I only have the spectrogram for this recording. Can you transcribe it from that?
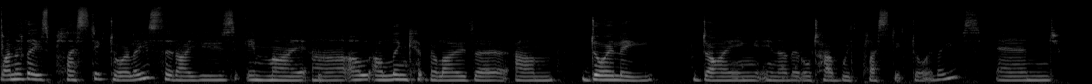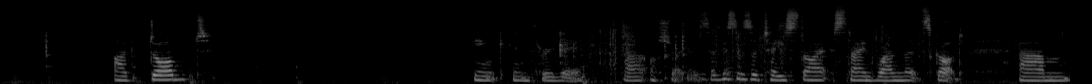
one of these plastic doilies that I use in my, uh, I'll, I'll, link it below the um, doily dyeing in a little tub with plastic doilies. And I've daubed ink in through there. Uh, I'll show you. So this is a tea stained one that's got um,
